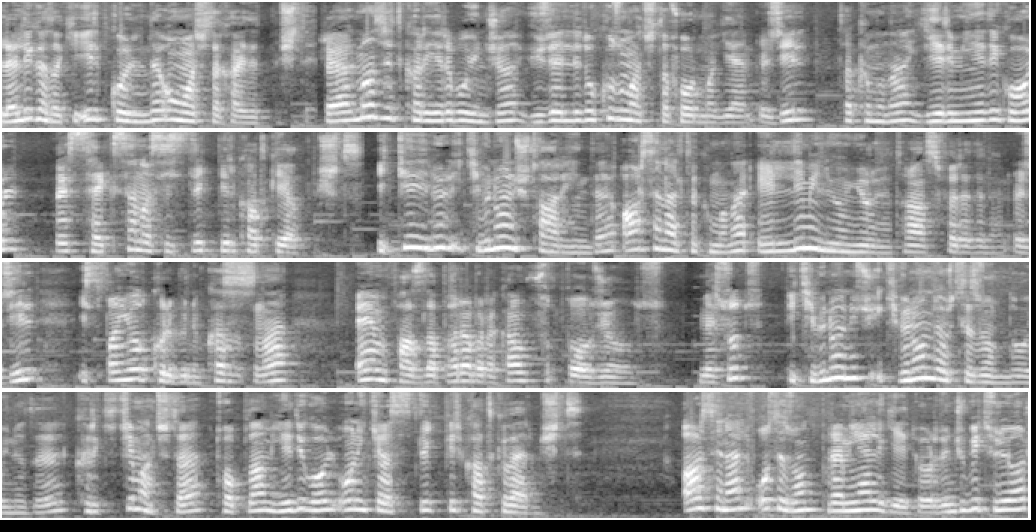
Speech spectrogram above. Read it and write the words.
La Liga'daki ilk golünü de o maçta kaydetmişti. Real Madrid kariyeri boyunca 159 maçta forma giyen Özil takımına 27 gol ve 80 asistlik bir katkı yapmıştı. 2 Eylül 2013 tarihinde Arsenal takımına 50 milyon euroya transfer edilen Özil, İspanyol kulübünün kasasına en fazla para bırakan futbolcu oldu. Mesut 2013-2014 sezonunda oynadığı 42 maçta toplam 7 gol 12 asistlik bir katkı vermişti. Arsenal o sezon Premier Lig'i 4. bitiriyor.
